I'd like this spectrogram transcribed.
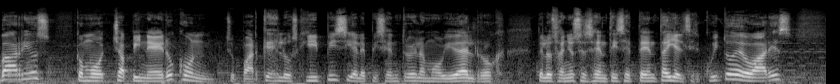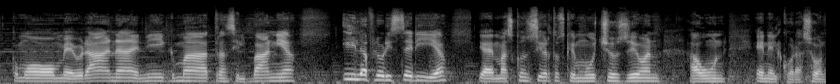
Barrios como Chapinero, con su parque de los hippies y el epicentro de la movida del rock de los años 60 y 70, y el circuito de bares como Mebrana, Enigma, Transilvania, y la floristería y además conciertos que muchos llevan aún en el corazón.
